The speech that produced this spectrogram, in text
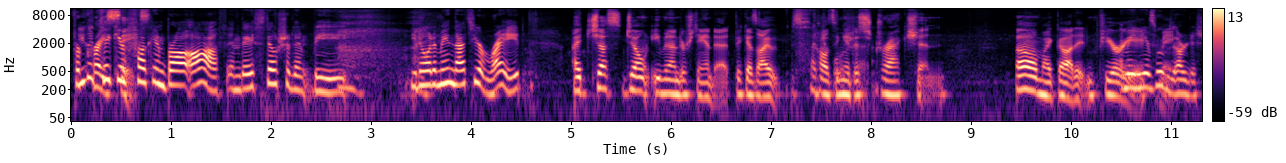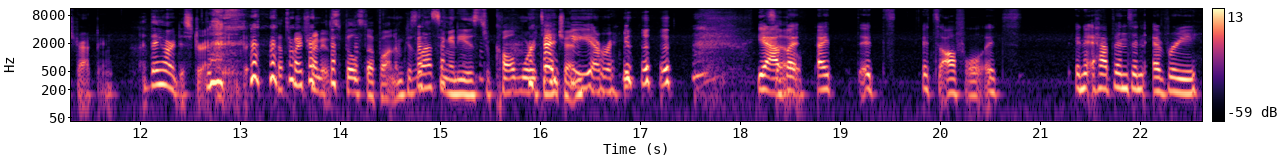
For you could Christ's take your fucking bra off, and they still shouldn't be. You know what I mean? That's your right. I just don't even understand it because I was causing a distraction. Oh my god, it I mean, your infuriates boobs me. are distracting. They are distracting. that's why I'm trying to spill stuff on them because the last thing I need is to call more attention. yeah, right. yeah, So. but I it's it's awful. It's and it happens in every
